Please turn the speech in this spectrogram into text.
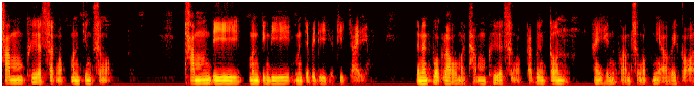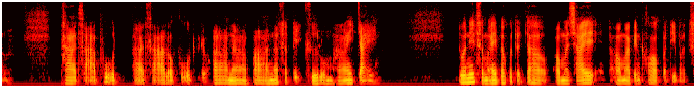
ทำเพื่อสงบมันจึงสงบทำดีมันจึงดี มันจะไปดีอยู่ที่ใจดังนั้นพวกเรามาทำเพื่อสงบแต่เบื้องต้น ให้เห็นความสงบนี้เอาไว้ก่อน ภาษาพูด ภาษาเราพูดเรียกอาณาปานสติคือลมหายใจ ตัวนี้สมัยพระพุทธเจ้าเอามาใช้เอามาเป็นข้อปฏิบัติส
